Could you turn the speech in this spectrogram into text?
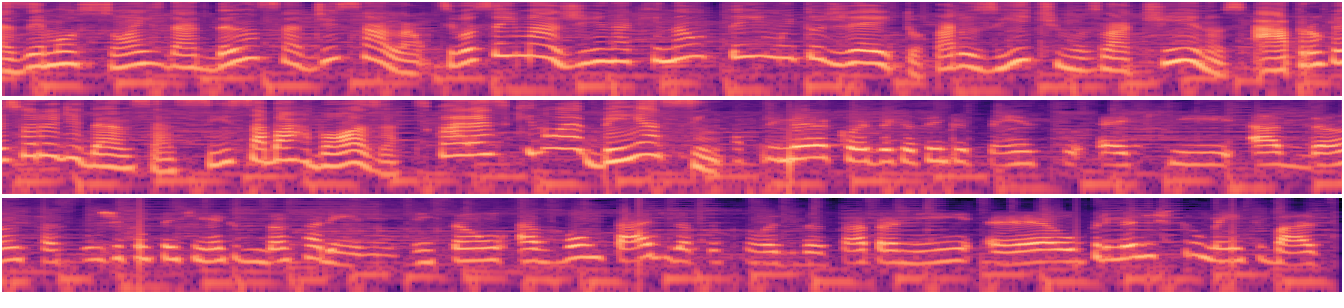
as emoções da dança de salão. Se você imagina que não tem muito jeito para os ritmos latinos, a professora de dança Cissa Barbosa esclarece que não é bem assim. A primeira coisa que eu sempre penso é que a dança surge com o sentimento do dançarino. Então, a vontade da pessoa de dançar, para mim, é o primeiro instrumento básico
